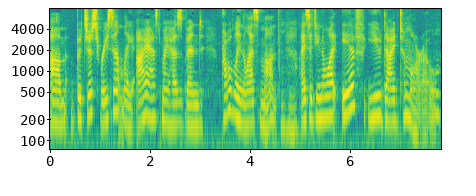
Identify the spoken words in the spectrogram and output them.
but just recently, I asked my husband probably in the last month. Mm-hmm. I said, you know what? If you died tomorrow,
